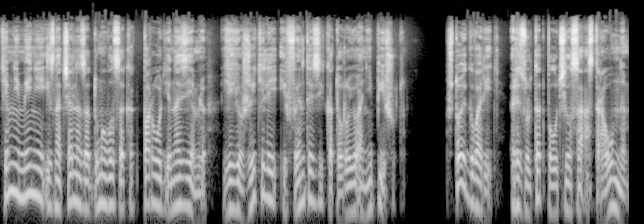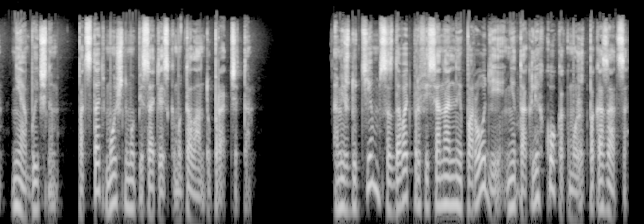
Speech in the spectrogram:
тем не менее изначально задумывался как пародия на Землю, ее жителей и фэнтези, которую они пишут. Что и говорить, результат получился остроумным, необычным, под стать мощному писательскому таланту Пратчета. А между тем, создавать профессиональные пародии не так легко, как может показаться,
